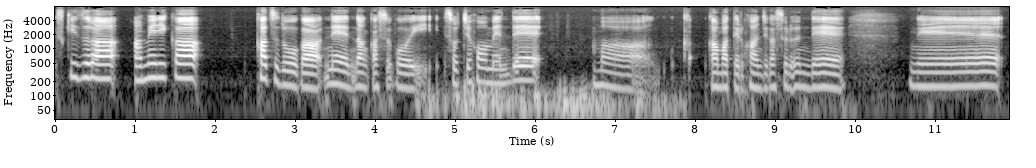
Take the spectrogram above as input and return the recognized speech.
スキズはアメリカ活動がねなんかすごいそっち方面でまあ頑張ってる感じがするんでねえ。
